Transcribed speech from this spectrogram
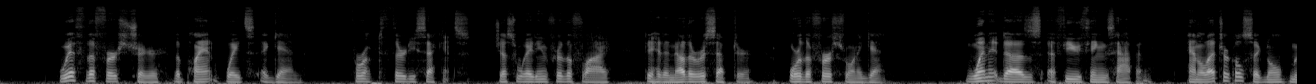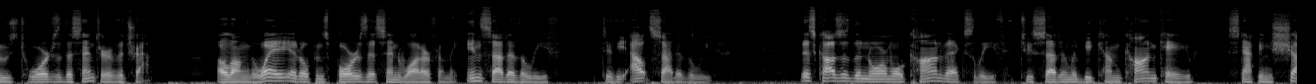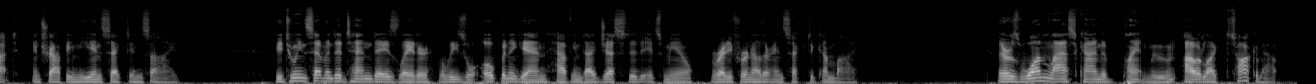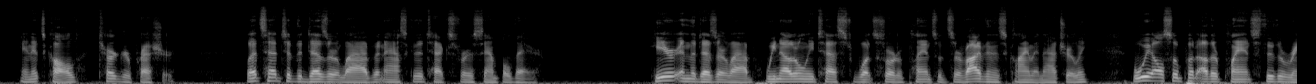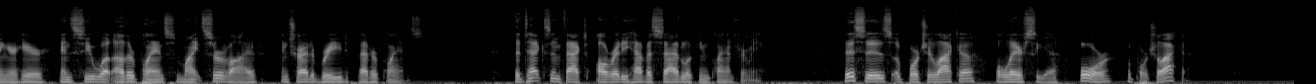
With the first trigger, the plant waits again for up to 30 seconds, just waiting for the fly to hit another receptor or the first one again. When it does, a few things happen. An electrical signal moves towards the center of the trap. Along the way, it opens pores that send water from the inside of the leaf to the outside of the leaf. This causes the normal convex leaf to suddenly become concave, snapping shut and trapping the insect inside. Between 7 to 10 days later, the leaves will open again, having digested its meal, ready for another insect to come by. There is one last kind of plant movement I would like to talk about, and it's called turgor pressure. Let's head to the desert lab and ask the techs for a sample there. Here in the desert lab, we not only test what sort of plants would survive in this climate naturally, but we also put other plants through the ringer here and see what other plants might survive and try to breed better plants. The techs, in fact, already have a sad looking plant for me. This is a Portulaca oleracea, or a portulaca.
